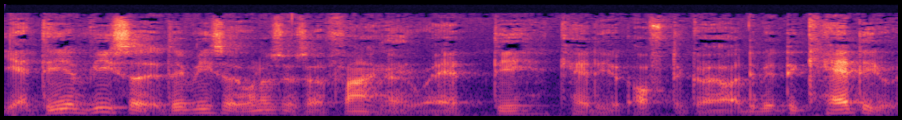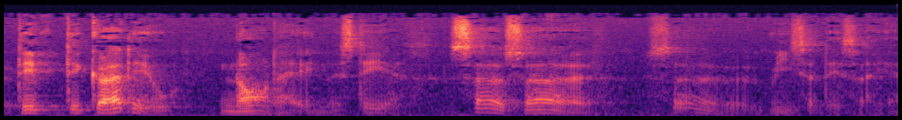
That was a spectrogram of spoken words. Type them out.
Ja, det viser, det viser undersøgelser og erfaringer jo, at det kan det ofte gøre. Og det, det kan det jo. Det, det gør det jo, når der investeres. Så, så, så viser det sig, ja.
